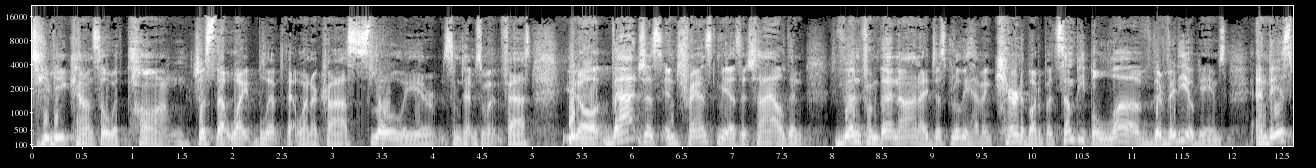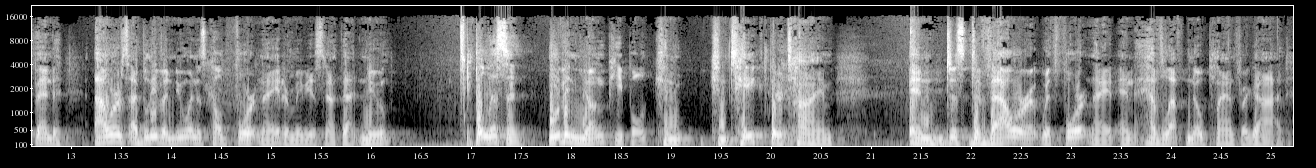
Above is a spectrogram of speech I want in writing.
TV console with Pong, just that white blip that went across slowly, or sometimes it went fast. You know, that just entranced me as a child. And then from then on, I just really haven't cared about it. But some people love their video games, and they spend hours. I believe a new one is called Fortnite, or maybe it's not that new. But listen, even young people can, can take their time and just devour it with Fortnite and have left no plan for God.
